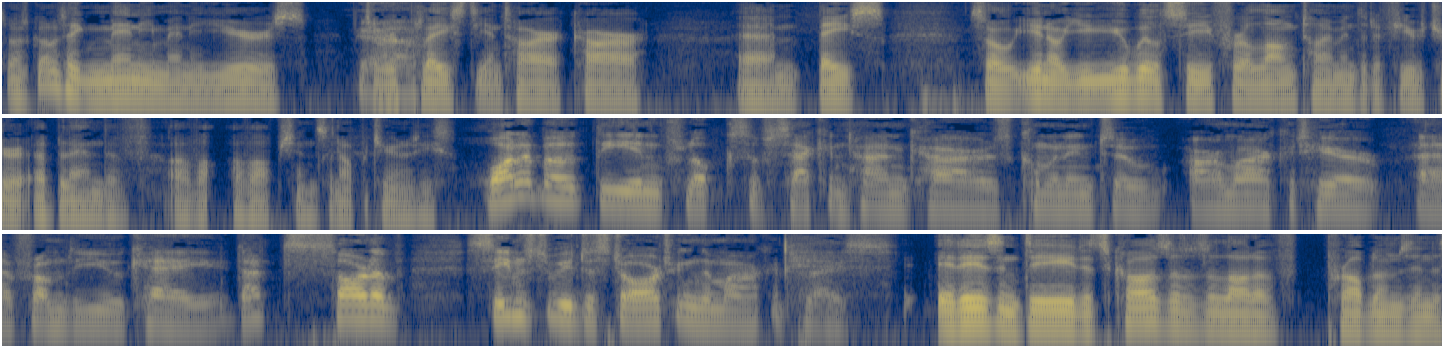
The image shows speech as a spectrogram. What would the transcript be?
So it's going to take many, many years to replace the entire car um, base. So you know you, you will see for a long time into the future a blend of, of, of options and opportunities. What about the influx of second-hand cars coming into our market here uh, from the UK? That sort of seems to be distorting the marketplace. It is indeed. It's caused us a lot of problems in the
